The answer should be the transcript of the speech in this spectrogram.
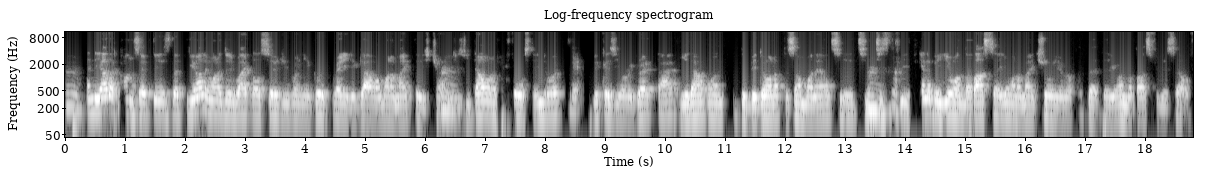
Mm. And the other concept is that you only want to do weight loss surgery when you're good, ready to go, and want to make these changes. Mm. You don't want to be forced into it yeah. because you'll regret that. You don't want to be doing it for someone else. It's, mm. just it's going to be you on the bus, so you want to make sure you're that, that you're on the bus for yourself.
